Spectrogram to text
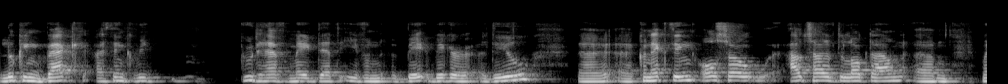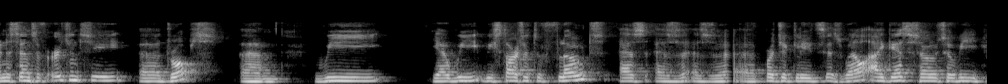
looking back, I think we could have made that even a big, bigger deal. Uh, uh, connecting also outside of the lockdown, um, when the sense of urgency uh, drops, um, we yeah we we started to float as as as project leads as well, I guess. So so we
